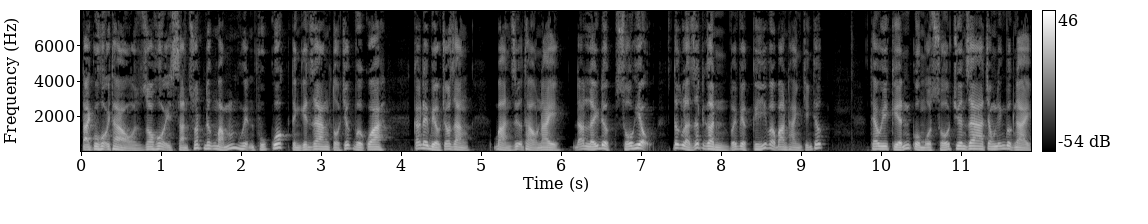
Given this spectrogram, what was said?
tại cuộc hội thảo do Hội Sản xuất nước mắm huyện Phú Quốc, tỉnh Kiên Giang tổ chức vừa qua, các đại biểu cho rằng bản dự thảo này đã lấy được số hiệu tức là rất gần với việc ký và ban hành chính thức. Theo ý kiến của một số chuyên gia trong lĩnh vực này,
